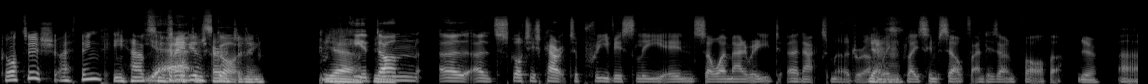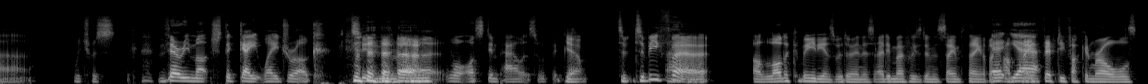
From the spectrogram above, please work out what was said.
Scottish, I think. He has some Yeah. Canadian Scottish heritage Scot, in him. Yeah, he had yeah. done a, a Scottish character previously in So I Married an Axe Murderer, where he plays himself and his own father. Yeah. Uh, which was very much the gateway drug to uh, what Austin Powers would become. To, to be fair, a lot of comedians were doing this. Eddie Murphy was doing the same thing. Of like, Uh, I'm yeah. playing 50 fucking roles.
